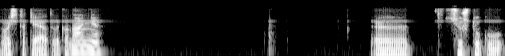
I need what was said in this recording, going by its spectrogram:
Ось таке от виконання. Е, Цю штуку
